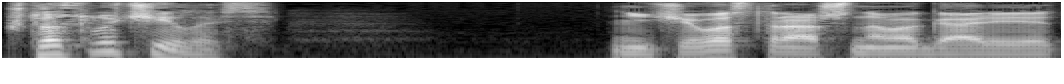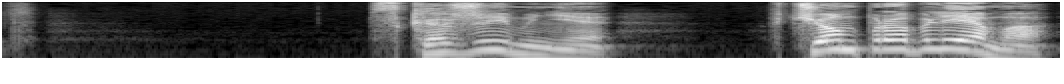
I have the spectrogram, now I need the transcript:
Что случилось?» «Ничего страшного, Гарриет». «Скажи мне, в чем проблема?»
